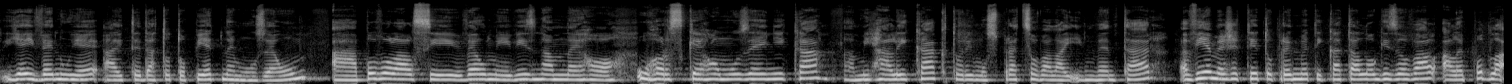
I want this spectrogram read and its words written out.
jej venuje aj teda toto pietné múzeum a povolal si veľmi významného uhorského muzejníka Mihalika, ktorý mu spracoval aj inventár. Vieme, že tieto predmety katalogizoval, ale podľa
